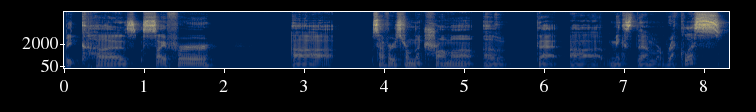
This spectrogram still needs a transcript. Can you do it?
because Cipher, uh, suffers from the trauma of that uh makes them reckless.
